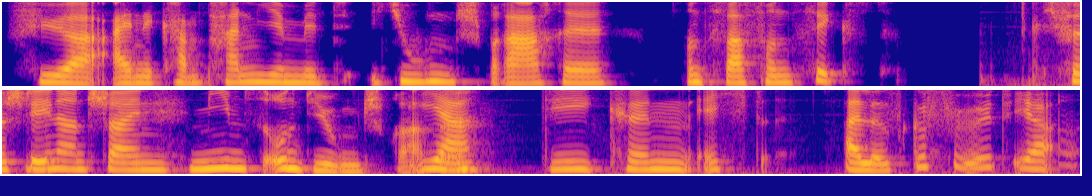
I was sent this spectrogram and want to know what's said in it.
für eine Kampagne mit Jugendsprache und zwar von Sixt. Die verstehen anscheinend Memes und Jugendsprache. Ja, die können echt alles gefühlt, ja.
